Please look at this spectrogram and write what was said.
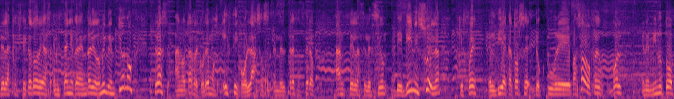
de las clasificatorias en este año calendario 2021 tras anotar, recordemos, ese golazo en el 3 a 0 ante la selección de Venezuela que fue el día 14 de octubre pasado. Fue gol en el minuto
